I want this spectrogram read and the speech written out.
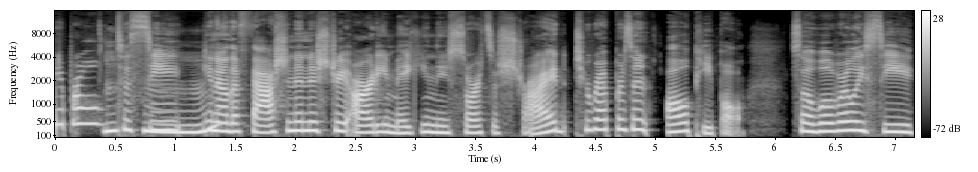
April, mm-hmm. to see, mm-hmm. you know, the fashion industry already making these sorts of stride to represent all people. So we'll really see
